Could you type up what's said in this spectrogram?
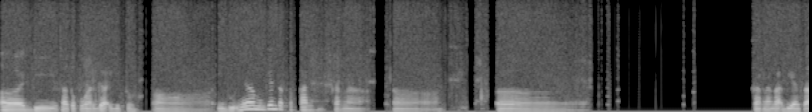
eh, di satu keluarga gitu, eh, ibunya mungkin tertekan karena eh, eh, karena nggak biasa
